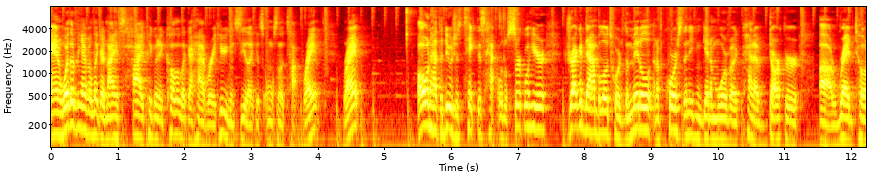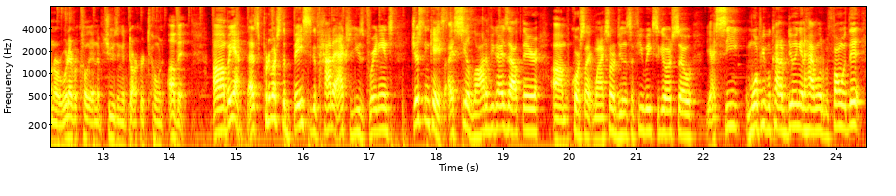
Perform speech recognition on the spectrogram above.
And whether if you have like a nice high pigmented color like I have right here, you can see like it's almost on the top right, right? All I have to do is just take this little circle here, drag it down below towards the middle, and of course, then you can get a more of a kind of darker uh, red tone or whatever color you end up choosing, a darker tone of it. Uh, but yeah, that's pretty much the basics of how to actually use gradients, just in case. I see a lot of you guys out there. Um, of course, like when I started doing this a few weeks ago or so, yeah, I see more people kind of doing it and having a little bit of fun with it.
